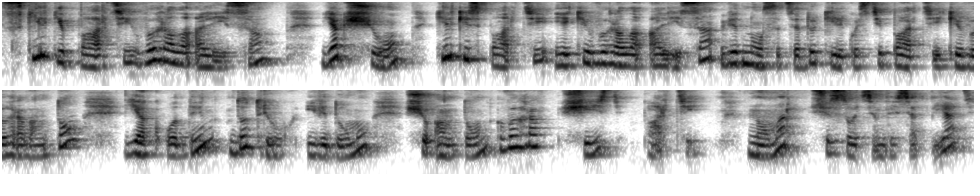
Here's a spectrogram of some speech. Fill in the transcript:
скільки партій виграла Аліса, якщо кількість партій, які виграла Аліса, відноситься до кількості партій, які виграв Антон, як 1 до 3. І відомо, що Антон виграв 6 партій. Номер 675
